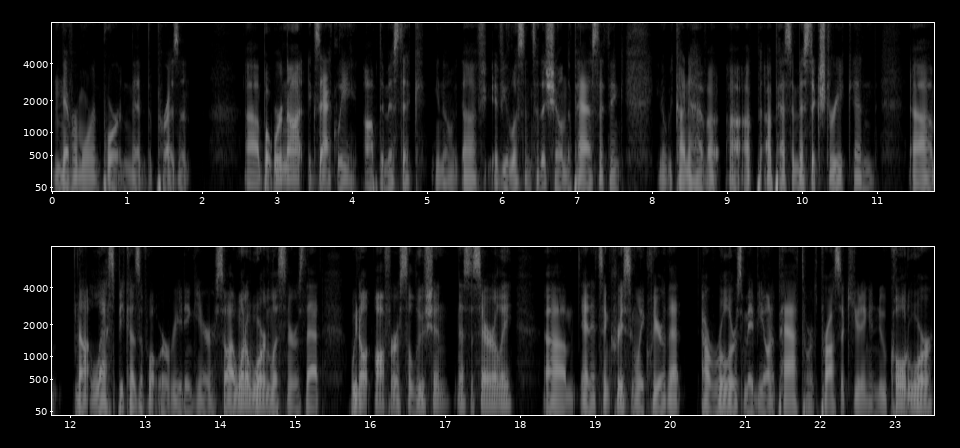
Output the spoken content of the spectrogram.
never more important than the present. Uh, but we're not exactly optimistic. You know, uh, if, if you listen to the show in the past, I think, you know, we kind of have a, a, a, pessimistic streak and um, not less because of what we're reading here. So I want to warn listeners that we don't offer a solution necessarily. Um, and it's increasingly clear that our rulers may be on a path towards prosecuting a new Cold War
